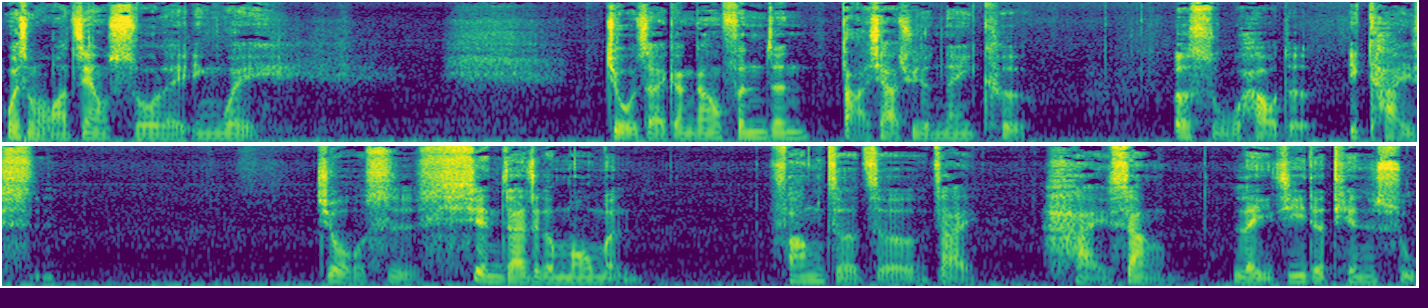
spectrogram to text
为什么我要这样说嘞？因为就在刚刚分针打下去的那一刻，二十五号的一开始，就是现在这个 moment，方泽泽在海上累积的天数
